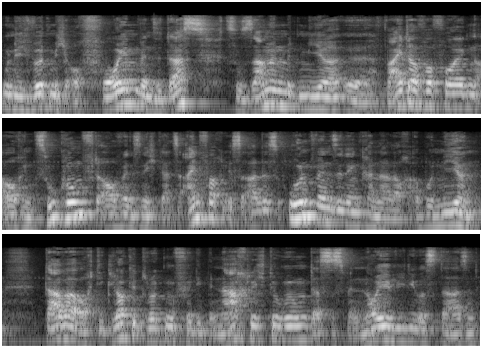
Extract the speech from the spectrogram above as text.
Und ich würde mich auch freuen, wenn Sie das zusammen mit mir äh, weiterverfolgen, auch in Zukunft, auch wenn es nicht ganz einfach ist alles. Und wenn Sie den Kanal auch abonnieren. Dabei auch die Glocke drücken für die Benachrichtigung, dass es, wenn neue Videos da sind,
